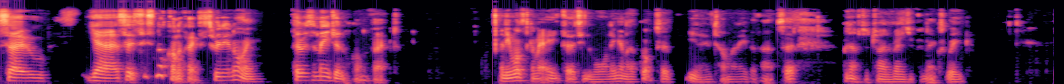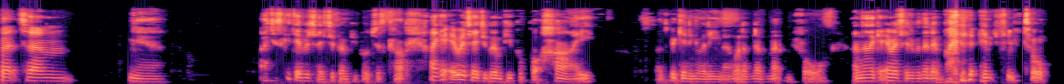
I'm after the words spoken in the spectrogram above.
so, yeah, so it's this knock-on effect. It's really annoying. There is a major knock-on effect. And he wants to come at 8.30 in the morning, and I've got to, you know, tell my neighbour that. So I'm going to have to try and arrange it for next week. But, um, yeah, I just get irritated when people just can't. I get irritated when people put hi at the beginning of an email when I've never met them before, and then I get irritated when they don't put anything at all.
